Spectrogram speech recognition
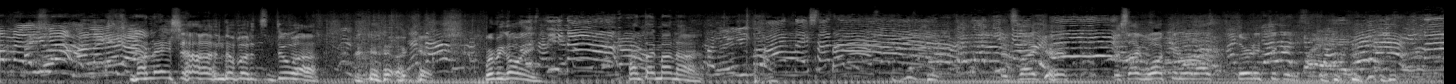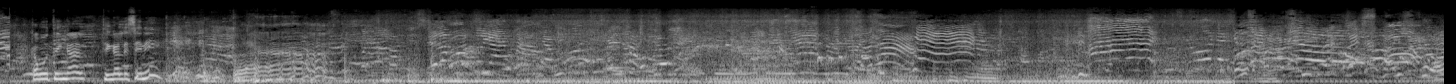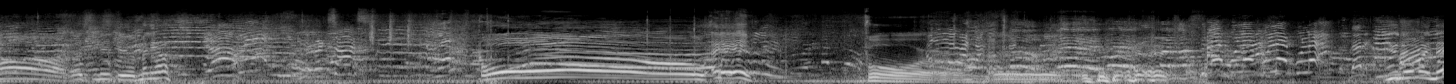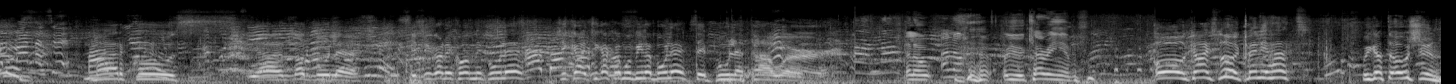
Malaysia. Nomor dua. okay. Where are we going? Pantai mana? It's like uh, it's like walking with like 30 chickens. Kamu tinggal tinggal di sini? Oh, nice to meet you. Melihat. Oh! Hey, hey, hey. Four. You know my name? Marcus. Yeah, not Bule. If you're gonna call me Bule, jika, jika kamu bilang Bule, say Bule Power. Hello. Hello. Are oh, you carrying him? Oh, guys, look, Melihat. We got the ocean.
